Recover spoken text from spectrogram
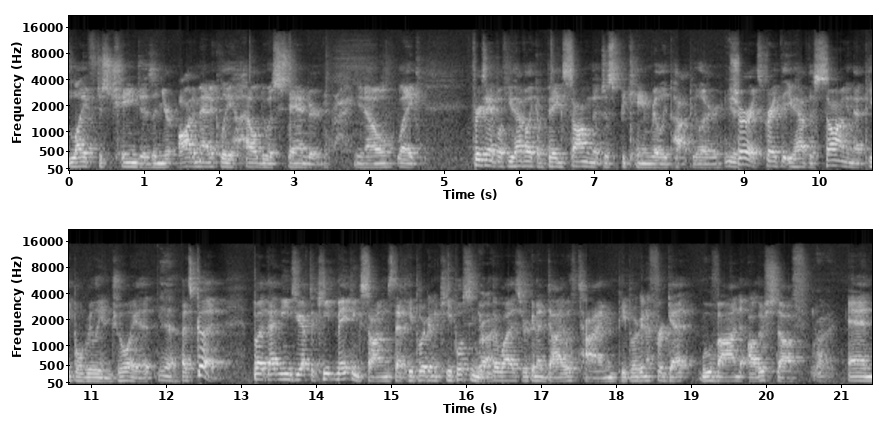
life just changes and you're automatically held to a standard. You know, like for example, if you have like a big song that just became really popular, sure, it's great that you have this song and that people really enjoy it. Yeah. that's good. But that means you have to keep making songs that people are going to keep listening to. Right. Otherwise, you're going to die with time. People are going to forget, move on to other stuff. Right. And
